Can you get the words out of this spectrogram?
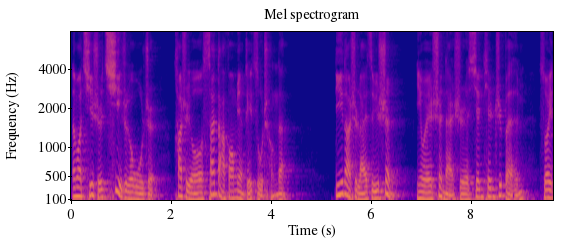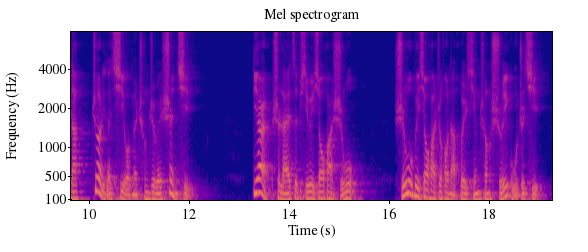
那么其实气这个物质，它是由三大方面给组成的。第一呢，是来自于肾，因为肾乃是先天之本，所以呢，这里的气我们称之为肾气。第二是来自脾胃消化食物，食物被消化之后呢，会形成水谷之气。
